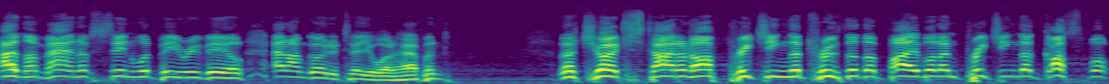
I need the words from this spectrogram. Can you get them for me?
and the man of sin would be revealed. And I'm going to tell you what happened. The church started off preaching the truth of the Bible and preaching the gospel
